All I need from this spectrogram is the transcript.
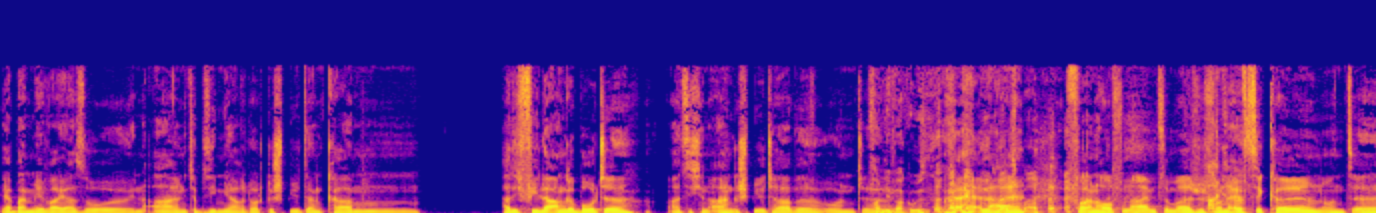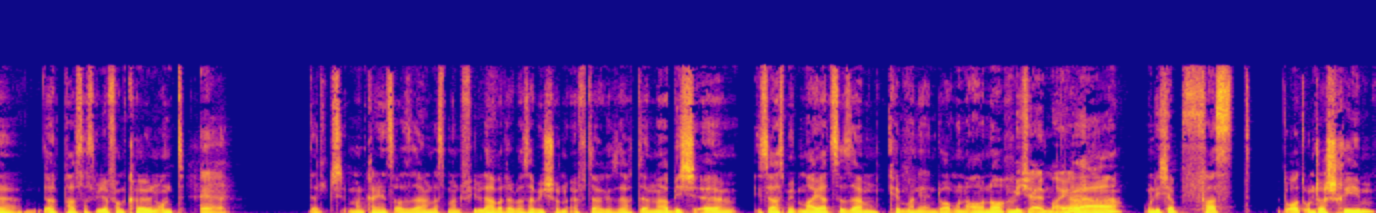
ja, bei mir war ja so in Aalen, ich habe sieben Jahre dort gespielt, dann kam hatte ich viele Angebote, als ich in Aalen gespielt habe und äh, Von Leverkusen. Nein, von Hoffenheim zum Beispiel, Ach, von krass. FC Köln und äh, da passt das wieder von Köln und ja. das, man kann jetzt auch sagen, dass man viel labert, aber das habe ich schon öfter gesagt. Dann habe ich, äh, ich saß mit Meier zusammen, kennt man ja in Dortmund auch noch. Michael Mayer. Ja, und ich habe fast dort unterschrieben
